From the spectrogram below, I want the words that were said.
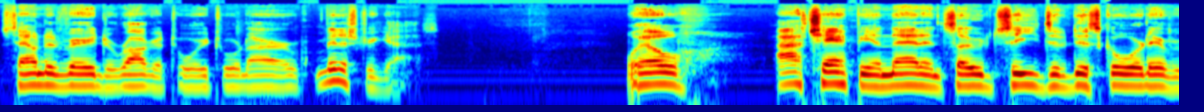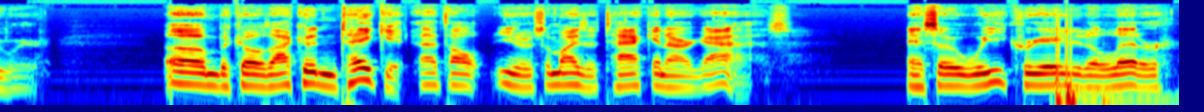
sounded very derogatory toward our ministry guys. Well, I championed that and sowed seeds of discord everywhere um, because I couldn't take it. I thought, you know, somebody's attacking our guys. And so we created a letter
